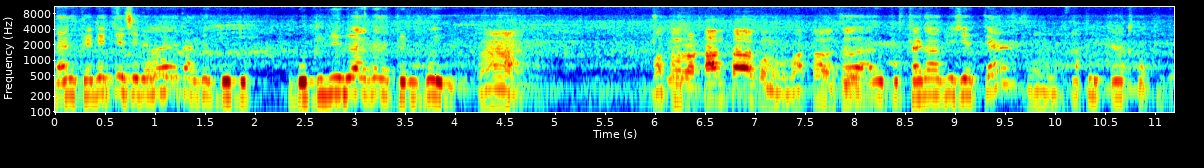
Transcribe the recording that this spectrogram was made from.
దాన్ని పెరిగేసేదేమో అంటే గుడ్డు గుడ్డు లాగా పెరిగిపోయింది. మొత్తం రొట్ట అంతా మొత్తం ఇప్పుడు తడి ఆఫీస్ చేస్తే. అప్పుడు పోతుకొస్తుంది.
